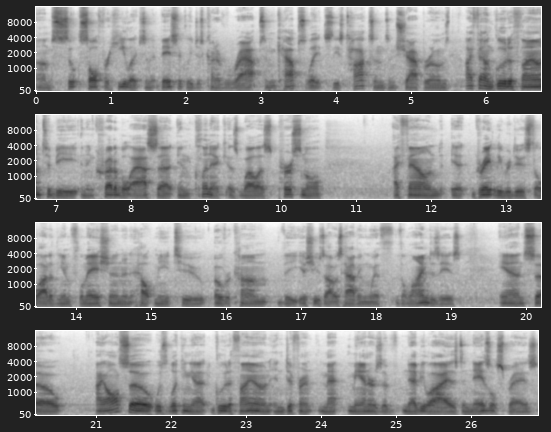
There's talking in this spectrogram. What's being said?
um, sulfur helix, and it basically just kind of wraps and encapsulates these toxins and chaperones. I found glutathione to be an incredible asset in clinic as well as personal. I found it greatly reduced a lot of the inflammation and it helped me to overcome the issues I was having with the Lyme disease. And so I also was looking at glutathione in different ma- manners of nebulized and nasal sprays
